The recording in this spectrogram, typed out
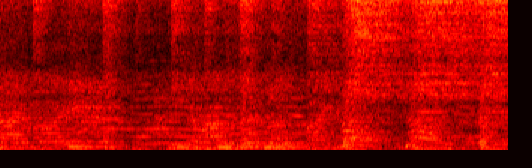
ได้ไหมที่จะพาเธอเดินไป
